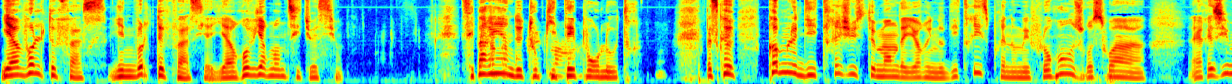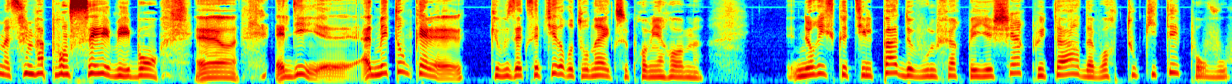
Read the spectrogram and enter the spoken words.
il y a un volte-face, il y a une volte-face, il y a un revirement de situation. C'est pas rien de tout quitter pour l'autre. Parce que, comme le dit très justement d'ailleurs une auditrice prénommée Florence, je reçois un, résumé assez ma pensée, mais bon, euh, elle dit, euh, admettons que vous acceptiez de retourner avec ce premier homme, ne risque-t-il pas de vous le faire payer cher plus tard d'avoir tout quitté pour vous?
